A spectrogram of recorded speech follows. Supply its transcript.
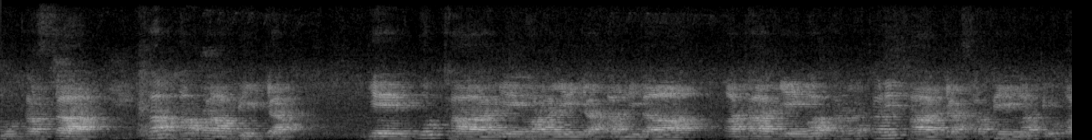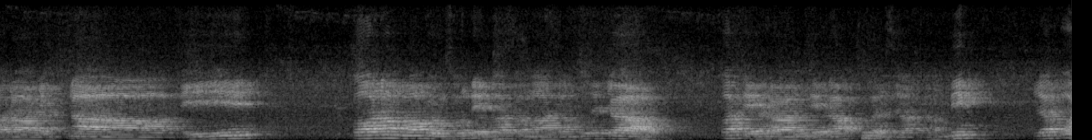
พุทธัสสะ พระหราปิจักเยพุทธาเยวาเยจักปันติตาอัตาเจวะคริธาจักสเพมัจจุปรายนาติขอน้อมน้อมลงสมเด็จพระสัมมาสัมพุทธเจ้า พระเถรานุเถระเพื่อนสาธมิก แล้วก็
